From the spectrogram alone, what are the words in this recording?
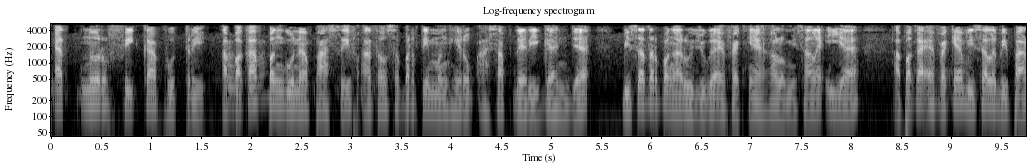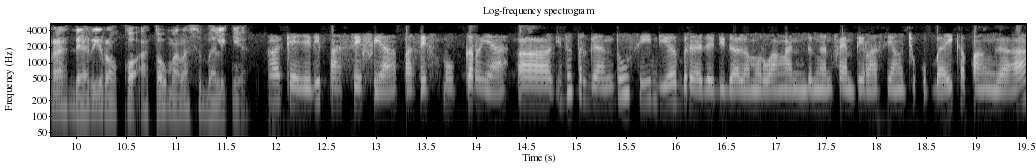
Ed Nurfika Putri. Apakah uh -huh. pengguna pasif atau seperti menghirup asap dari ganja bisa terpengaruh juga efeknya? Kalau misalnya iya, apakah efeknya bisa lebih parah dari rokok atau malah sebaliknya? Oke, jadi pasif ya, pasif smoker ya. Uh, itu tergantung sih dia berada di dalam ruangan dengan ventilasi yang cukup baik apa enggak.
